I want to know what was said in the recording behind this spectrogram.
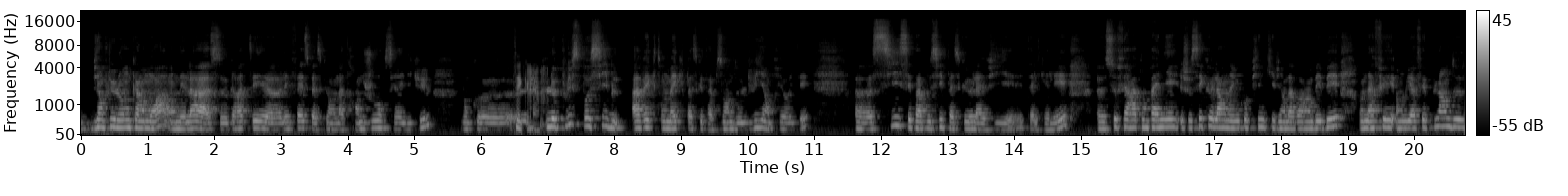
bien plus long qu'un mois. On est là à se gratter euh, les fesses parce qu'on a 30 jours, c'est ridicule. Donc, le plus possible avec ton mec parce que tu as besoin de lui en priorité. Euh, si c'est pas possible parce que la vie est telle qu'elle est, euh, se faire accompagner. Je sais que là, on a une copine qui vient d'avoir un bébé. On, a fait, on lui a fait plein de,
